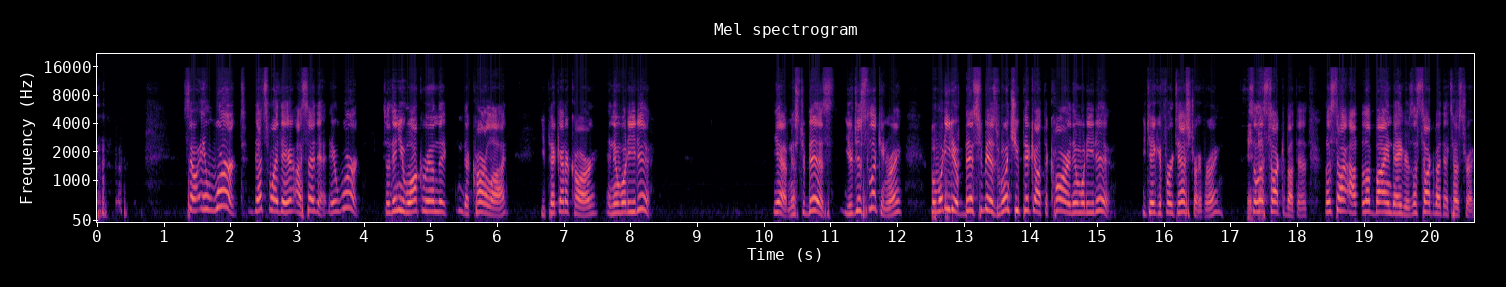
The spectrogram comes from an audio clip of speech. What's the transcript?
so it worked. That's why they, I said that. It worked. So then you walk around the, the car lot, you pick out a car, and then what do you do? Yeah, Mr. Biz, you're just looking, right? But what do you do, Mr. Biz? Once you pick out the car, then what do you do? You take it for a test drive, right? Yeah. So let's talk about that. Let's talk. I love buying behaviors. Let's talk about that test drive.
